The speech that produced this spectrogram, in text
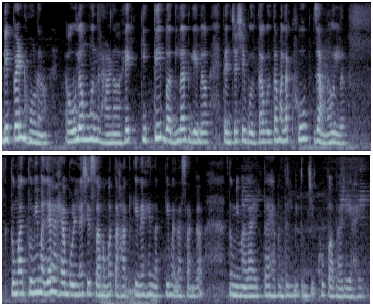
डिपेंड होणं अवलंबून राहणं हे किती बदलत गेलं त्यांच्याशी बोलता बोलता मला खूप जाणवलं. तुम्हा तुम्ही माझ्या ह्या बोलण्याशी सहमत आहात की नाही हे नक्की मला सांगा. तुम्ही मला ऐकता ह्याबद्दल मी तुमची खूप आभारी आहे.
